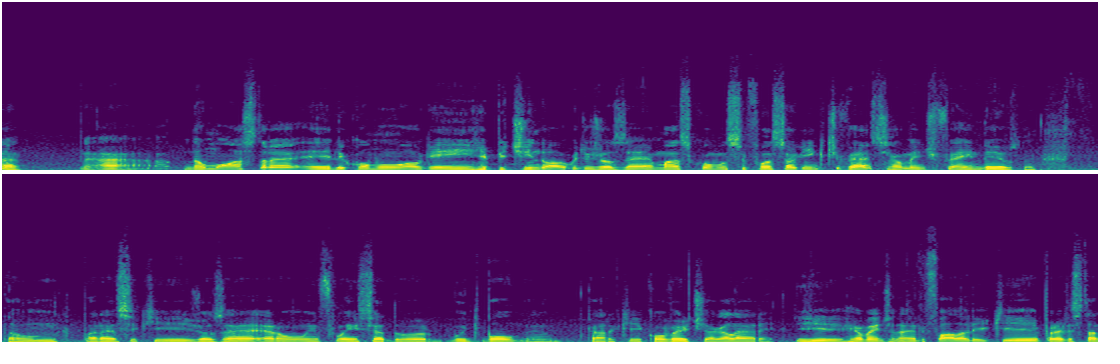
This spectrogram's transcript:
é. É, não mostra ele como alguém repetindo algo de José, mas como se fosse alguém que tivesse realmente fé em Deus, né? Então parece que José era um influenciador muito bom, né? Cara que convertia a galera. E realmente, né, ele fala ali que para eles, estar,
